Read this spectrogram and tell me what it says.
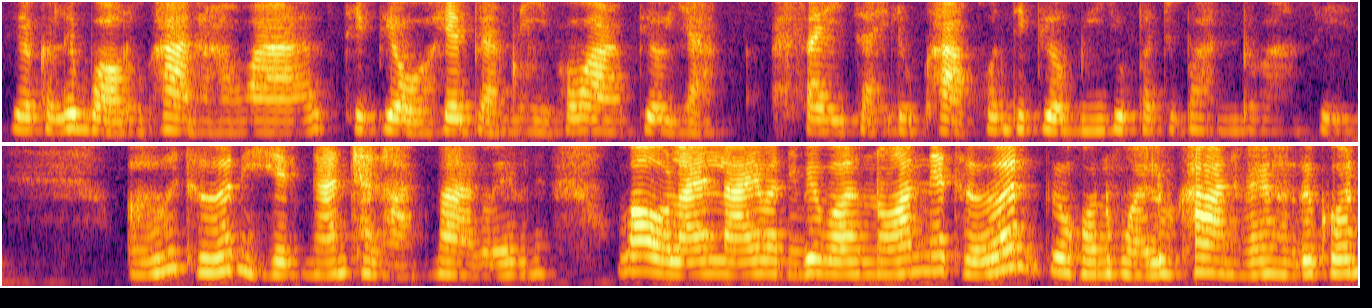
เปียวก็เลยบอกลูกค้านะคะว่าที่เปียวเฮ็ดแบบนี้ เพราะว่าเปียวอยากใส่ใจลูกค้าคนที่เปียวมีอยู่ปัจจุบันไปว่าจังซี่เออเธอนี่เฮ็ดงานฉลาดมากเลยวันนี้เว้าหลายๆวันนี้เปียวว่านอนเนี่ยเถินเปียวหนหวยลูกค้าเห็นไหมคะทุกคน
